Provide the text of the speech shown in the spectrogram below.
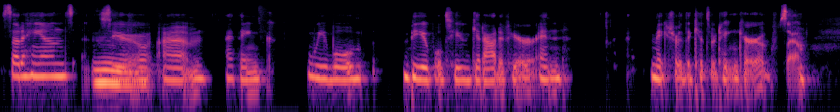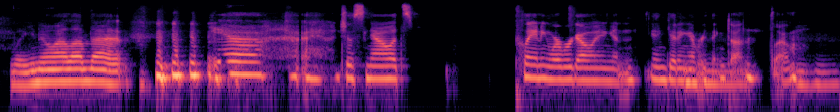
set of hands. So Mm. um, I think we will be able to get out of here and make sure the kids are taken care of. So well, you know, I love that. yeah, I- just now it's planning where we're going and and getting everything Mhm. done. So Mhm.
